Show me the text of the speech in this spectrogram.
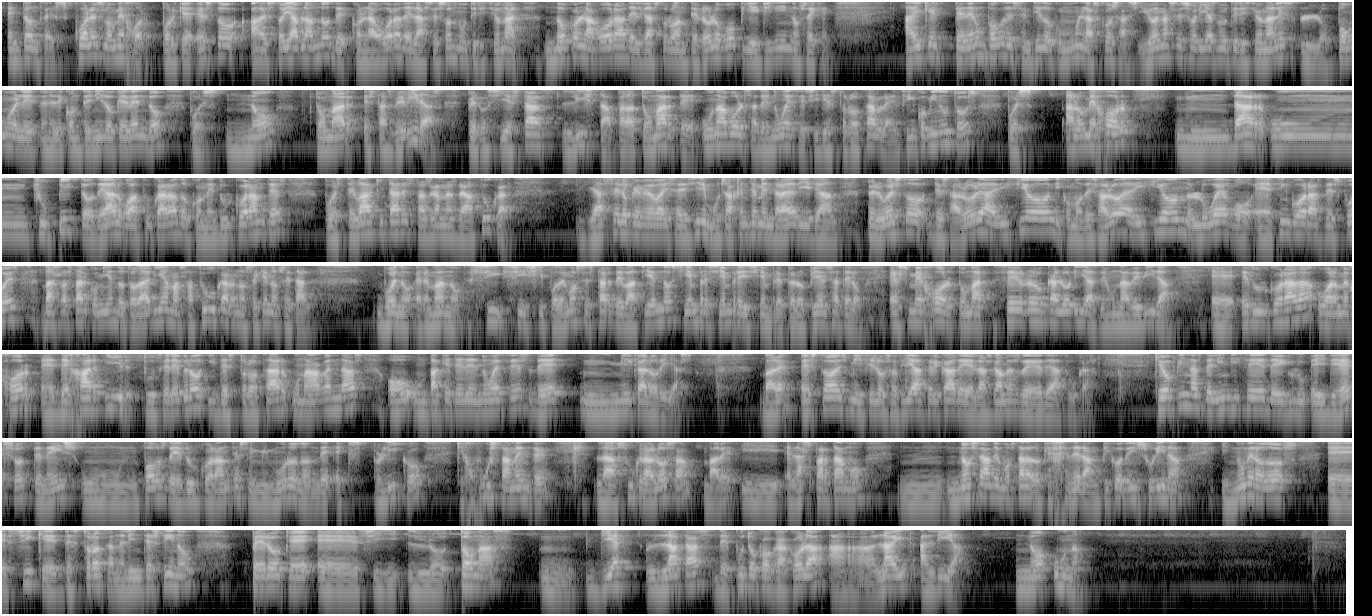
Entonces, ¿cuál es lo mejor? Porque esto ah, estoy hablando de, con la hora del asesor nutricional, no con la hora del gastroenterólogo, PhD, no sé qué. Hay que tener un poco de sentido común las cosas. Yo en asesorías nutricionales lo pongo en el, en el contenido que vendo, pues no tomar estas bebidas. Pero si estás lista para tomarte una bolsa de nueces y destrozarla en 5 minutos, pues a lo mejor dar un chupito de algo azucarado con edulcorantes, pues te va a quitar estas ganas de azúcar. Ya sé lo que me vais a decir, mucha gente me entrará y dirán, pero esto desarrolla la adicción y como desarrolla la adicción, luego, 5 eh, horas después, vas a estar comiendo todavía más azúcar, no sé qué, no sé tal. Bueno, hermano, sí, sí, sí, podemos estar debatiendo siempre, siempre y siempre, pero piénsatelo, es mejor tomar cero calorías de una bebida eh, edulcorada o a lo mejor eh, dejar ir tu cerebro y destrozar una agendas o un paquete de nueces de mm, mil calorías. ¿Vale? Esto es mi filosofía acerca de las ganas de, azúcar. ¿Qué opinas del índice de y de hecho tenéis un post de edulcorantes en mi muro donde explico que justamente la sucralosa, ¿vale? Y el aspartamo no se ha demostrado que generan pico de insulina y número dos, eh, sí que destrozan el intestino, pero que eh, si lo tomas 10 mm, latas de puto Coca-Cola a light al día, no una.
